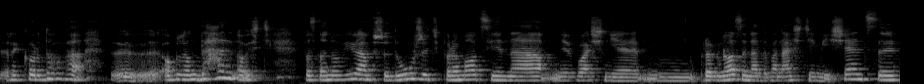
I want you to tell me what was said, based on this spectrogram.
rekordowa y, oglądalność, postanowiłam przedłużyć promocję na y, właśnie mm, prognozę na 12 miesięcy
